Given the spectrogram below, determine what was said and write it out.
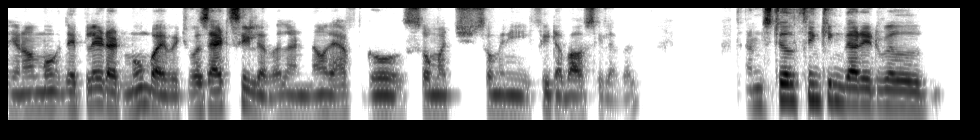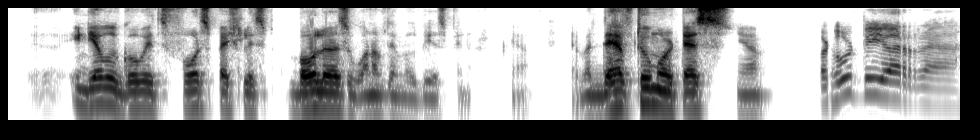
You know, they played at Mumbai, which was at sea level, and now they have to go so much, so many feet above sea level. I'm still thinking that it will. India will go with four specialist bowlers. One of them will be a spinner. Yeah, but they have two more tests. Yeah, But who would be your uh,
